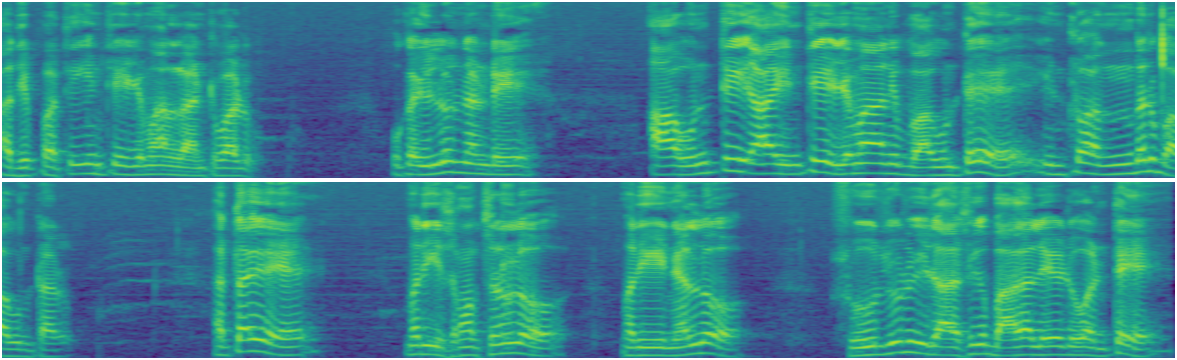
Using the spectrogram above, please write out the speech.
అధిపతి ఇంటి యజమాని లాంటి వాడు. ఒక ఇల్లు ఉందండి. ఆ ఉంటి ఆ ఇంటి యజమాని బాగుంటే ఇంట్లో అందరూ బాగుంటారు. అట్లాగే మరి ఈ సంవత్సరంలో మరి ఈ నెలలో సూర్యుడు ఈ రాశికి బాగాలేడు అంటే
